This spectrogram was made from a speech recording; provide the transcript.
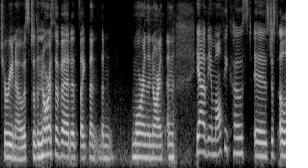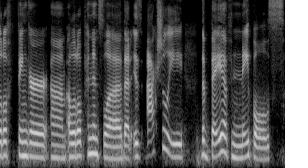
Torino is to the north of it. It's like the, the more in the north. And yeah, the Amalfi Coast is just a little finger, um, a little peninsula that is actually the Bay of Naples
